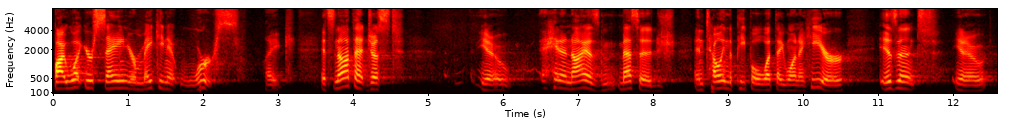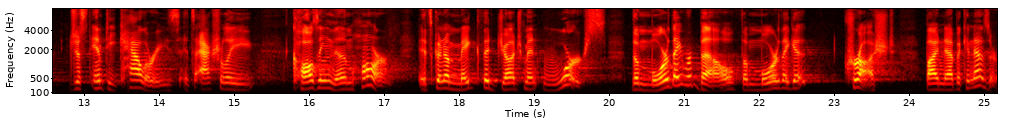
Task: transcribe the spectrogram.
by what you're saying, you're making it worse. Like, it's not that just, you know, Hananiah's message and telling the people what they want to hear isn't, you know, just empty calories. It's actually causing them harm. It's going to make the judgment worse. The more they rebel, the more they get crushed by Nebuchadnezzar.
